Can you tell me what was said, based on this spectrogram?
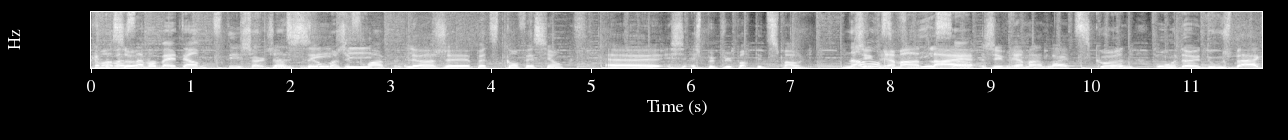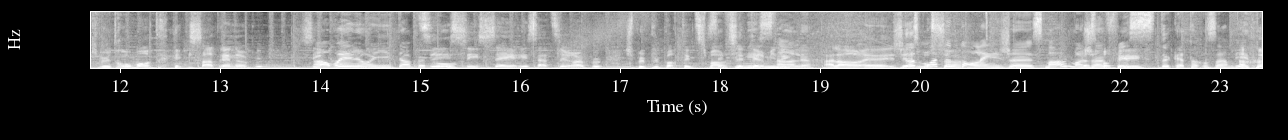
Comment ça? va? Ben, t'es en petit t-shirt. Je le sais. Moi, j'ai puis froid un peu. Là, je, petite confession, euh, je, je peux plus porter du small. J'ai c'est vraiment de l'air, j'ai vraiment de l'air ticoun ou d'un douchebag qui veut trop montrer qu'il s'entraîne un peu. C'est Ah ouais, non, il est un peu court. C'est serré, ça tire un peu. Je peux plus porter du small, C'est c'est ce terminé. Alors, euh, c'est Donne-moi tout ton linge euh, small. Moi, Ah, j'ai c'est un fils de 14 ans bientôt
